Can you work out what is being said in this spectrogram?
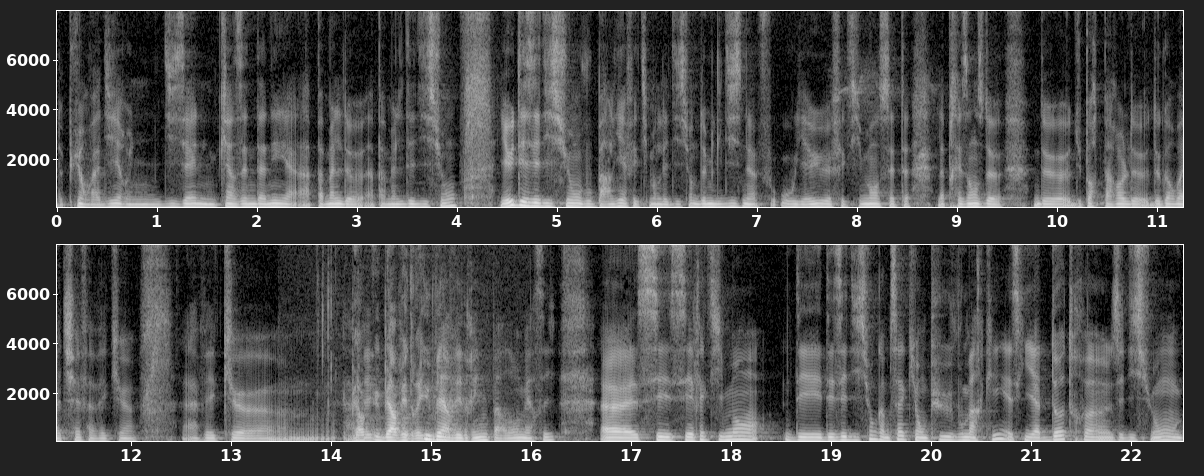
depuis on va dire une dizaine, une quinzaine d'années à, pas mal de à pas mal d'éditions. Il y a eu des éditions. Vous parliez effectivement de l'édition de 2019 où il y a eu effectivement cette la présence de, du porte-parole de, Gorbatchev avec euh, avec, euh, Hubert Védrine. Hubert Védrine, pardon, merci. c'est effectivement des, des, éditions comme ça qui ont pu vous marquer? Est-ce qu'il y a d'autres éditions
